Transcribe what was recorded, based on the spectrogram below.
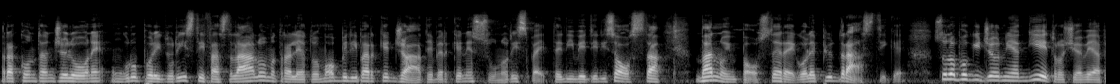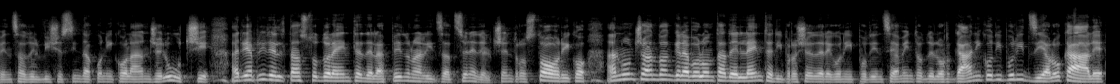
racconta Angelone, un gruppo di turisti fa slalom tra le automobili parcheggiate perché nessuno rispetta i divieti di sosta. Vanno imposte regole più drastiche. Solo pochi giorni addietro ci aveva pensato il vice sindaco Nicola Angelucci a riaprire il tasto dolente della pedonalizzazione del centro storico, annunciando anche la volontà dell'ente di procedere con il potenziamento dell'organico di polizia locale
